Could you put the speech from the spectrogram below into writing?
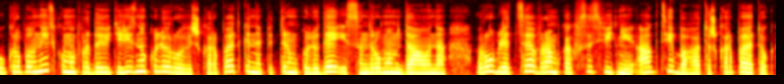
У Кропивницькому продають різнокольорові шкарпетки на підтримку людей із синдромом Дауна. Роблять це в рамках всесвітньої акції Багато шкарпеток,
